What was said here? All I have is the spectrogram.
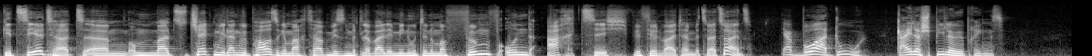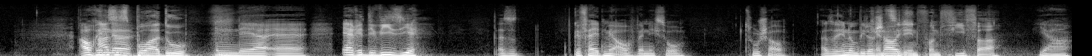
gezählt hat. Ähm, um mal zu checken, wie lange wir Pause gemacht haben. Wir sind mittlerweile in Minute Nummer 85. Wir führen weiter mit 2 zu 1. Ja, Boadu. Geiler Spieler übrigens. Auch in Aziz der, Boadu. In der äh, Eredivisie. Also gefällt mir auch, wenn ich so zuschaue. Also hin und wieder Kennst schaue ich. du den von FIFA? Ja.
